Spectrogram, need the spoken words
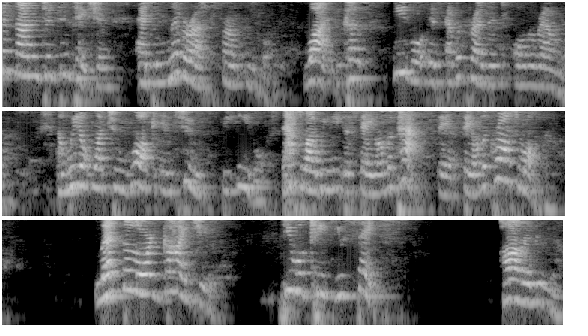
us not into temptation and deliver us from evil. Why? Because evil is ever present all around us. And we don't want to walk into the evil. That's why we need to stay on the path, stay on the crosswalk. Let the Lord guide you. He will keep you safe. Hallelujah.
